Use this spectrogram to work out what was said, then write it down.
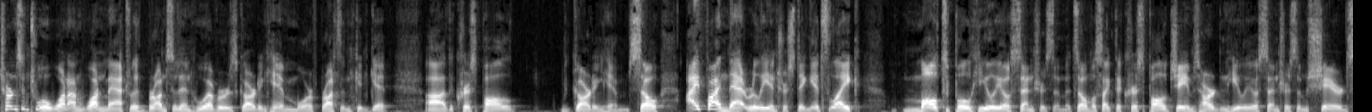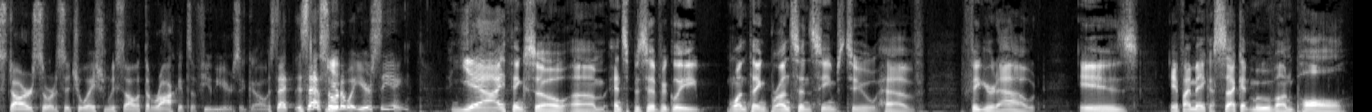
turns into a one on one match with Brunson and whoever is guarding him. Or if Brunson can get uh, the Chris Paul guarding him. So I find that really interesting. It's like multiple heliocentrism. It's almost like the Chris Paul James Harden heliocentrism shared stars sort of situation we saw with the Rockets a few years ago. Is that is that sort of what you're seeing? Yeah, I think so. Um, and specifically, one thing Brunson seems to have figured out is if I make a second move on Paul,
